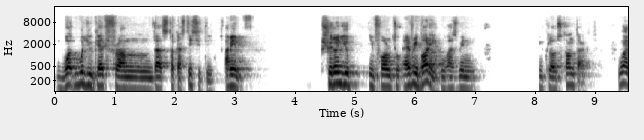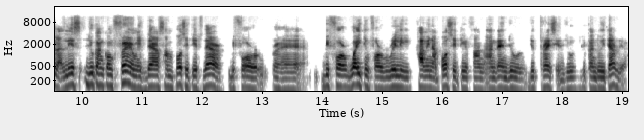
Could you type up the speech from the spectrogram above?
what would you get from that stochasticity? I mean, shouldn't you inform to everybody who has been in close contact? Well, at least you can confirm if there are some positives there before uh, before waiting for really having a positive and, and then you, you trace it. You, you can do it earlier.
